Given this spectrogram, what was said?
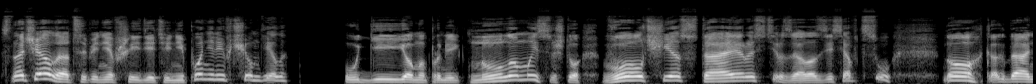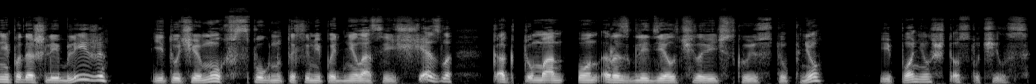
Сначала оцепеневшие дети не поняли, в чем дело. У Гийома промелькнула мысль, что волчья стая растерзала здесь овцу, но когда они подошли ближе, и туча мух, вспугнутых ими, поднялась и исчезла, как туман он разглядел человеческую ступню и понял, что случилось.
